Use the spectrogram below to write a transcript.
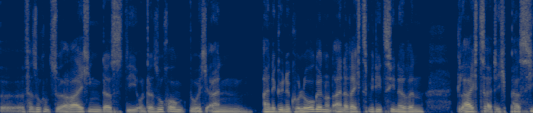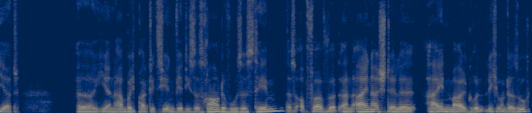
äh, versuchen zu erreichen, dass die Untersuchung durch einen, eine Gynäkologin und eine Rechtsmedizinerin gleichzeitig passiert. Äh, hier in Hamburg praktizieren wir dieses Rendezvous-System. Das Opfer wird an einer Stelle einmal gründlich untersucht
